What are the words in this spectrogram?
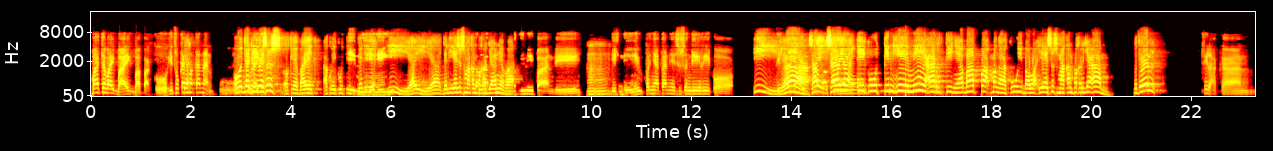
Baca baik-baik Bapakku, itu kan Ya. makananku. Oh, jadi Udah, Yesus. Oke, baik. Aku ikuti. Ini. Jadi iya, iya. Jadi Yesus makan Karena- pekerjaannya, Pak. Begini Pak Andi, Mm-mm. ini pernyataan Yesus sendiri kok. Iya, saya saya ikutin ini artinya Bapak mengakui bahwa Yesus makan pekerjaan. Betul? Silakan.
